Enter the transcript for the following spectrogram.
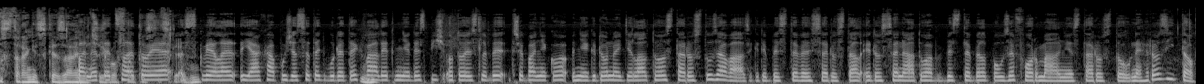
stranické zájmy. Pane Tecle, to je mhm. skvělé. Já chápu, že se teď budete chválit. Mně jde spíš o to, jestli by třeba něko, někdo nedělal toho starostu za vás, kdybyste vy se dostal i do Senátu, abyste byl pouze formálně starostou. Nehrozí to?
